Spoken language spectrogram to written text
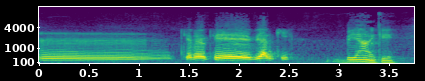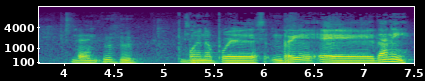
Mm, creo que Bianchi. Bianchi. Sí. Bueno, pues eh, Dani,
